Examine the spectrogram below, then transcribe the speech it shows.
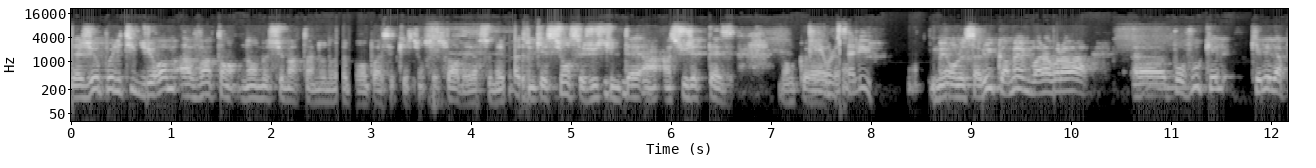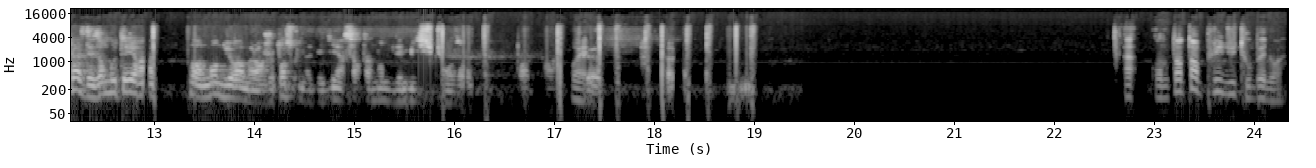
la géopolitique du Rhum à 20 ans. Non, monsieur Martin, nous ne répondrons pas à cette question ce soir. D'ailleurs, ce n'est pas une question, c'est juste une un, sujet de thèse. Donc, Et on le salue. Mais on le salue quand même. Voilà, voilà. Pour vous, quelle, quelle, est la place des embouteilleurs dans le monde du rhum? Alors, je pense qu'on a dédié un certain nombre d'émissions. Ouais. ah, on ne t'entend plus du tout, Benoît.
